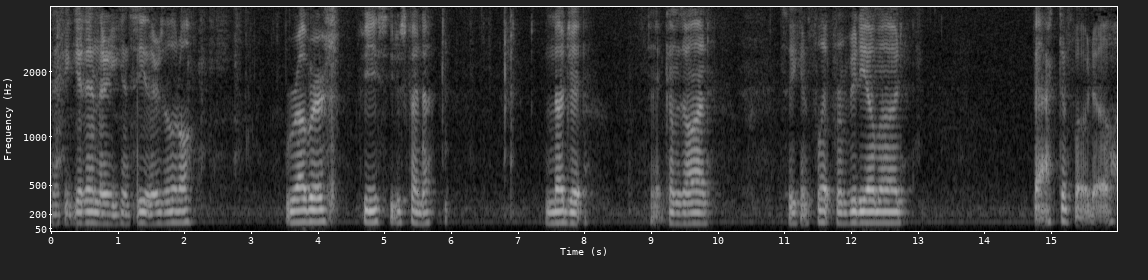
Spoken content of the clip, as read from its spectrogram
And if you get in there, you can see there's a little rubber piece. You just kind of nudge it and it comes on. So you can flip from video mode back to photo.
